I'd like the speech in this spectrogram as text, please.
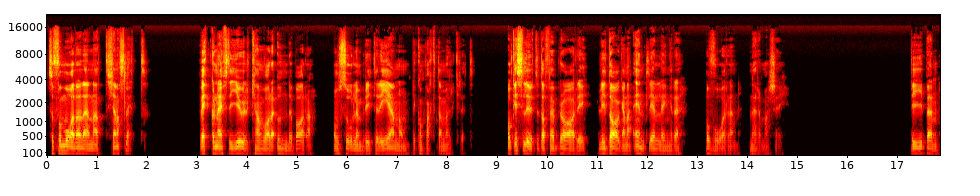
som får månaden att kännas lätt. Veckorna efter jul kan vara underbara om solen bryter igenom det kompakta mörkret. Och i slutet av februari blir dagarna äntligen längre och våren närmar sig. Bibeln,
